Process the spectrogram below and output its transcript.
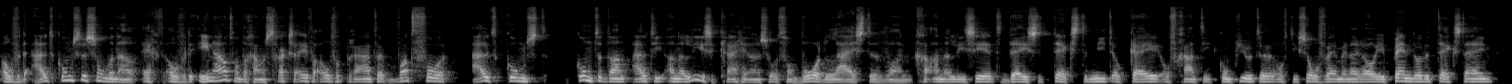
over de uitkomsten, zonder nou echt over de inhoud, want daar gaan we straks even over praten. Wat voor uitkomst komt er dan uit die analyse? Krijg je dan een soort van woordenlijsten van geanalyseerd deze teksten niet oké? of gaat die computer of die software met een rode pen door de tekst heen?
